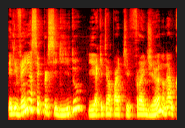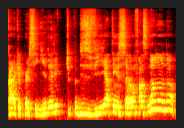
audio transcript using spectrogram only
Ele vem a ser perseguido, e aqui tem uma parte freudiana, né? O cara que é perseguido, ele, tipo, desvia a atenção, fala assim, não, não, não,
